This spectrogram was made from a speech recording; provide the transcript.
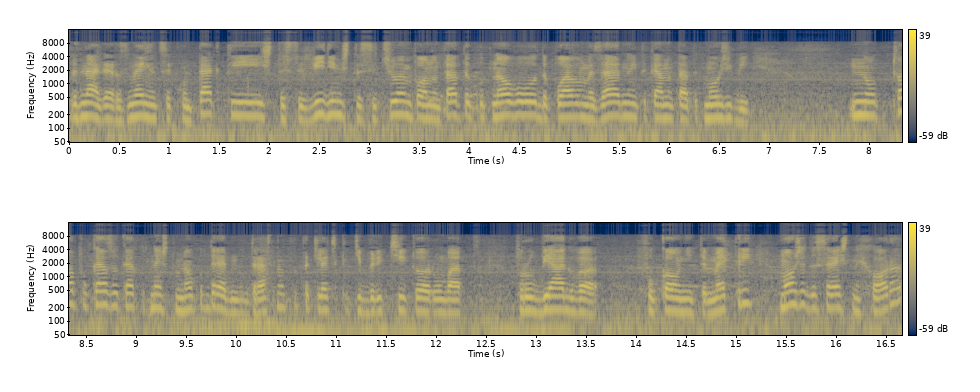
Веднага разменят се контакти, ще се видим, ще се чуем по-нататък отново, да плаваме заедно и така нататък, може би. Но това показва как от нещо много дребно, драснатата клечка кибрид, чието аромат пробягва в околните метри, може да срещне хора,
